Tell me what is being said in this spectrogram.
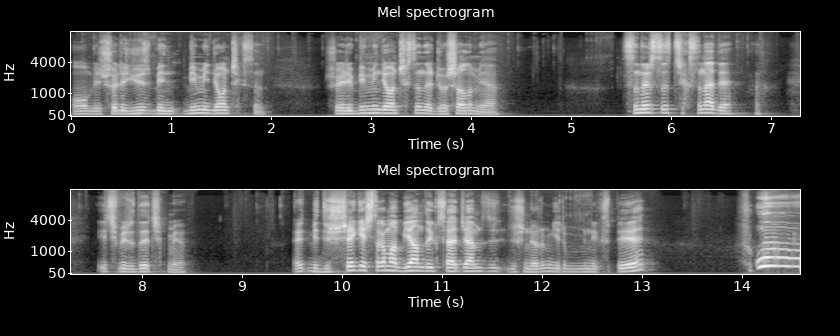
10.000 şöyle 100 bin 1 milyon çıksın. Şöyle 1 milyon çıksın da coşalım ya. Sınırsız çıksın hadi. Hiçbiri de çıkmıyor. Evet bir düşüşe geçtik ama bir anda yükseleceğimizi düşünüyorum. 20.000 XP'ye. Oo!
